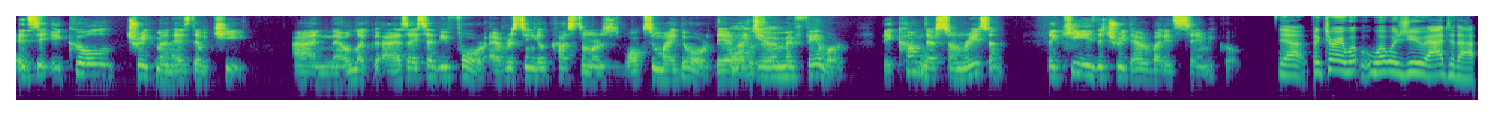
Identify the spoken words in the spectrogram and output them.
it's a equal treatment as the key. And uh, like as I said before, every single customer walks in my door. They're All not the giving me a favor. They come there's some reason. The key is to treat everybody the same equal. Yeah, Victoria, what what would you add to that?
